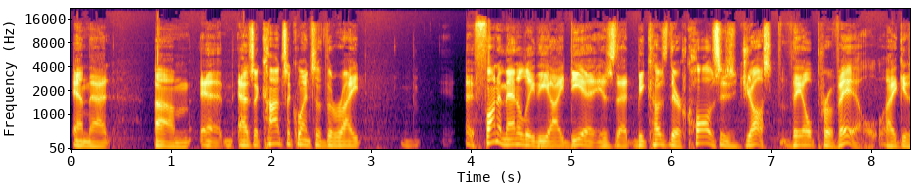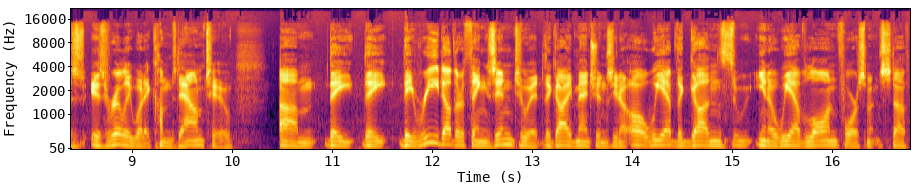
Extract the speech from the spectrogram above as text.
and that um, as a consequence of the right fundamentally the idea is that because their cause is just they'll prevail like is is really what it comes down to um, they they they read other things into it the guy mentions you know oh we have the guns you know we have law enforcement and stuff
